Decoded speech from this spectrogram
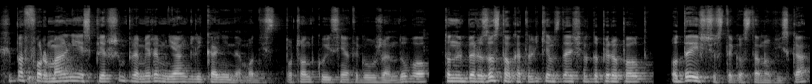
chyba formalnie jest pierwszym premierem nieanglikaninem od początku istnienia tego urzędu, bo Blair został katolikiem, zdaje się, dopiero po odejściu z tego stanowiska.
